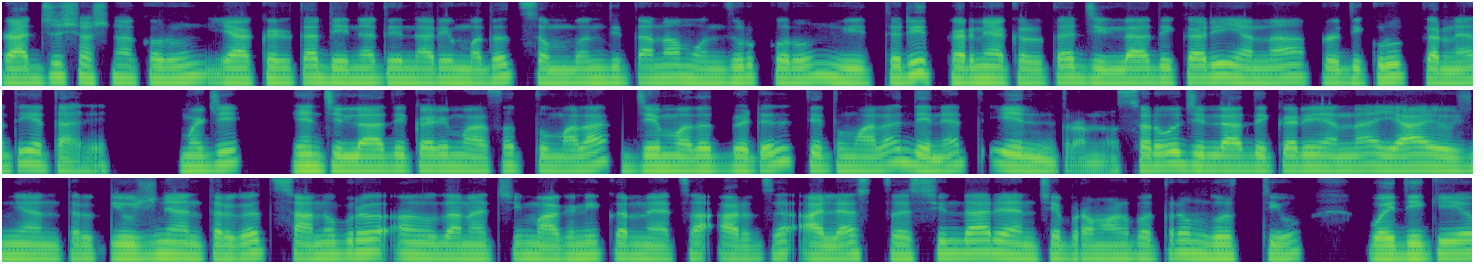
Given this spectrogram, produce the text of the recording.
राज्य शासनाकडून याकरिता देण्यात येणारी मदत संबंधितांना मंजूर करून वितरित करण्याकरिता जिल्हाधिकारी यांना प्रतिकृत करण्यात येत आहे. म्हणजे हे जिल्हाधिकारी मार्फत तुम्हाला जे मदत भेटेल ते तुम्हाला देण्यात येईल मित्रांनो. सर्व जिल्हाधिकारी यांना या योजनेअंतर्गत योजनेअंतर्गत सानुग्रह अनुदानाची मागणी करण्याचा अर्ज आल्यास तहसीलदार यांचे प्रमाणपत्र मृत्यू वैद्यकीय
